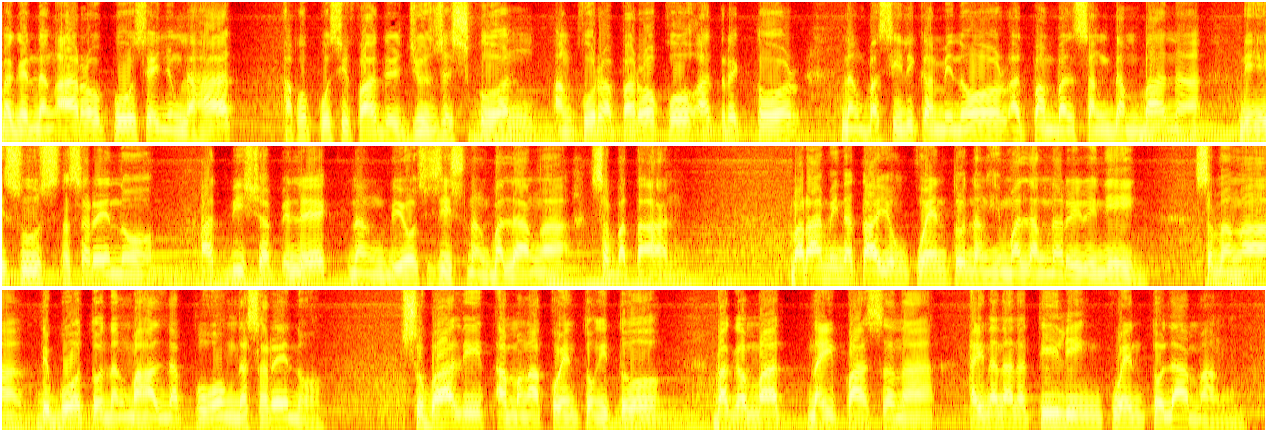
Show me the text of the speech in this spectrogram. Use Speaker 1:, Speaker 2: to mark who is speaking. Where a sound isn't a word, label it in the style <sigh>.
Speaker 1: Magandang araw po sa inyong lahat. Ako po si Father Jun Zescon, ang Kura Paroko at Rektor ng Basilica Minor at Pambansang Dambana ni Jesus Nazareno at Bishop-elect ng Diocese ng Balanga sa Bataan. Marami na tayong kwento ng himalang naririnig sa mga deboto ng mahal na poong Nazareno. Subalit ang mga kwentong ito, bagamat naipasa na, ay nananatiling kwento lamang.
